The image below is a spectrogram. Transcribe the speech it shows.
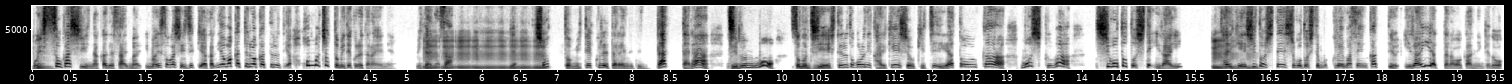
もううん。忙しい中でさ、今今忙しい時期やから「いや分かってる分かってる」って「いやほんまちょっと見てくれたらええねん」みたいなさ。うんうんうんうんうんいやうんうんちょっと見てくれたらええねんってだったら自分もその自営してるところに会計士をきっちり雇うかもしくは仕事として依頼会計士として仕事してくれませんかっていう依頼やったらわかんねんけど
